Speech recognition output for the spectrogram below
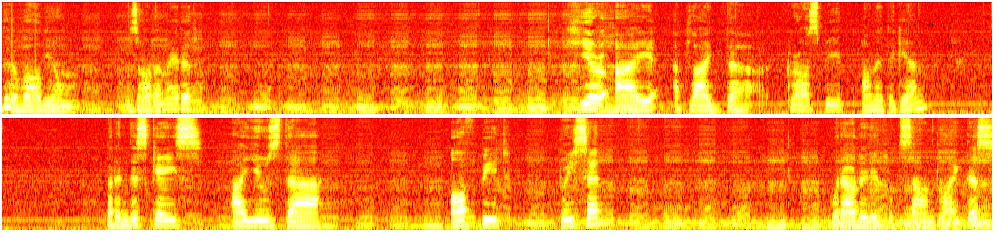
The volume is automated. Here I applied the beat on it again. But in this case I used the offbeat preset. Without it it would sound like this.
